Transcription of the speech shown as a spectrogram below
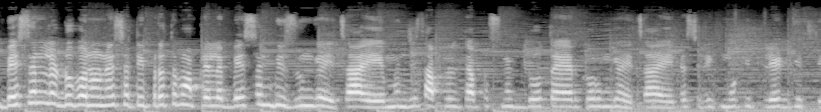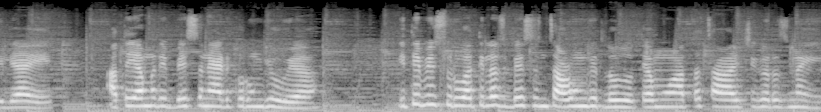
बेसन लड्डू बनवण्यासाठी प्रथम आपल्याला बेसन भिजवून घ्यायचं आहे. म्हणजेच आपल्याला त्यापासून एक डो तयार करून घ्यायचा आहे. त्यासाठी एक मोठी प्लेट घेतलेली आहे. आता यामध्ये बेसन ॲड करून घेऊया. इथे मी सुरुवातीलाच बेसन चाळून घेतलं होतं त्यामुळं आता चाळायची गरज नाही.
